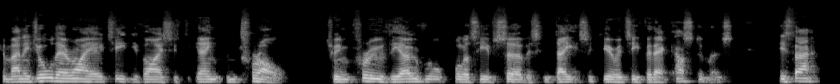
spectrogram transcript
can manage all their IoT devices to gain control to improve the overall quality of service and data security for their customers. Is that,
